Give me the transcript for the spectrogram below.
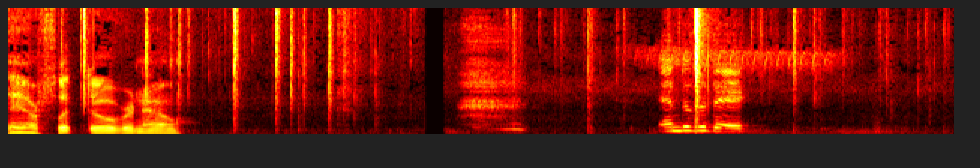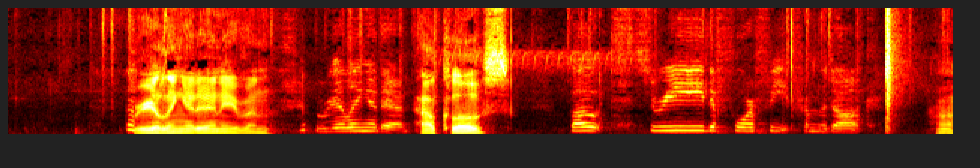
They are flipped over now. End of the day. Reeling it in even. Reeling it in. How close? About three to four feet from the dock. Huh.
